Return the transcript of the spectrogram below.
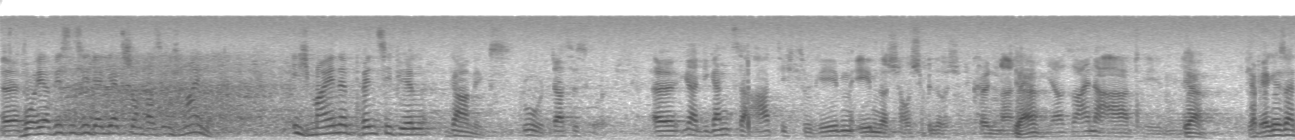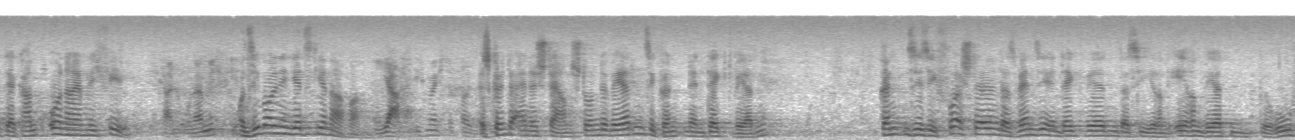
Äh, Woher wissen Sie denn jetzt schon, was ich meine? Ich meine prinzipiell gar nichts. gut, das ist gut. Äh, ja, die ganze Art, sich zu geben, eben das schauspielerische Können. an- Ja. Ja, seine Art eben. Ja, ich habe ja gesagt, der kann unheimlich viel. Kann unheimlich viel. Und Sie wollen ihn jetzt hier nachmachen. ja, ich möchte versuchen. Es könnte eine Sternstunde werden, Sie könnten entdeckt werden. Könnten Sie sich vorstellen, dass wenn Sie entdeckt werden, dass Sie Ihren ehrenwerten Beruf,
